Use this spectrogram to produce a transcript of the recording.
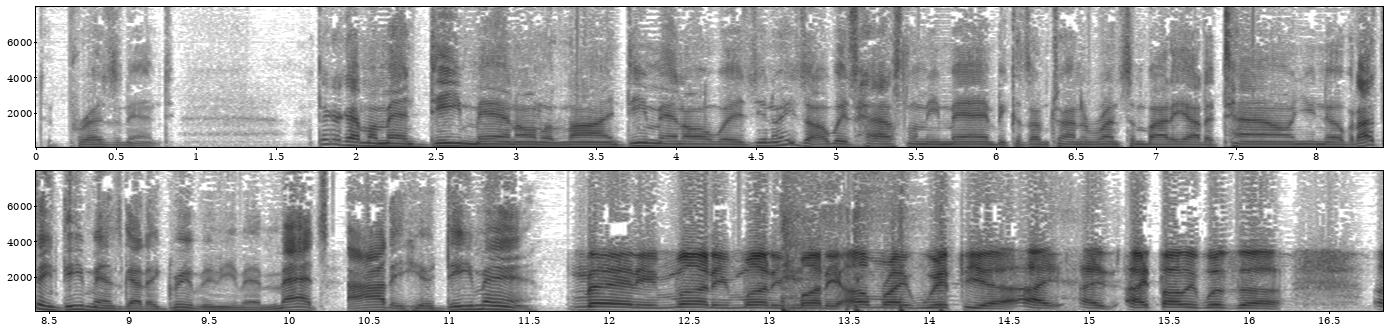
the president. I think I got my man D Man on the line. D Man always, you know, he's always hassling me, man, because I'm trying to run somebody out of town, you know. But I think D Man's got to agree with me, man. Matt's out of here. D Man. Money, money, money, money. I'm right with you. I, I, I thought it was a, a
